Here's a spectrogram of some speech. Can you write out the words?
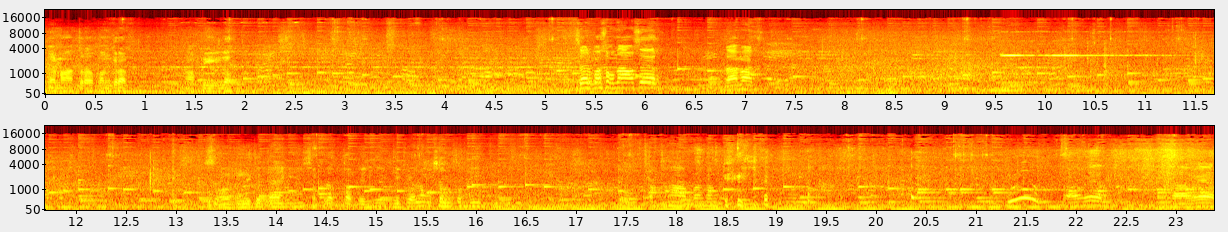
Ay, mga tropang grab. Mga pila. Sir, pasok na ako, sir. Salamat. Nandito tayo ngayon sa Grab Pavilion. Hindi ko alam kung saan ito bibili. Putang haba ng pila. Woo! Power. Power.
